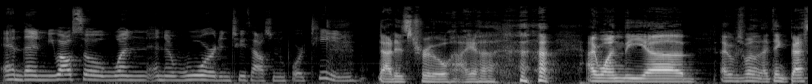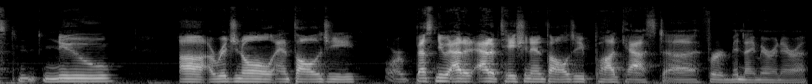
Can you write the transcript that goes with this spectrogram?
and then you also won an award in 2014. That is true. I uh, I won the uh, I was one of I think best new uh, original anthology or best new ad- adaptation anthology podcast uh, for Midnight Marinara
